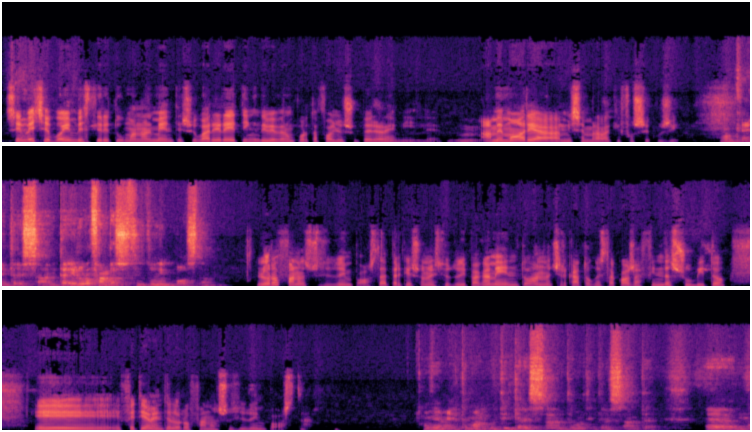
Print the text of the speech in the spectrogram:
Se invece vuoi investire tu manualmente sui vari rating, devi avere un portafoglio superiore ai 1000. Mm, a memoria mi sembrava che fosse così. Ok, interessante. E loro fanno da sostituto d'imposta? Loro fanno il sostituto d'imposta perché sono istituto di pagamento, hanno cercato questa cosa fin da subito e effettivamente loro fanno il sostituto d'imposta. Ovviamente, ma molto interessante, molto interessante. Eh,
